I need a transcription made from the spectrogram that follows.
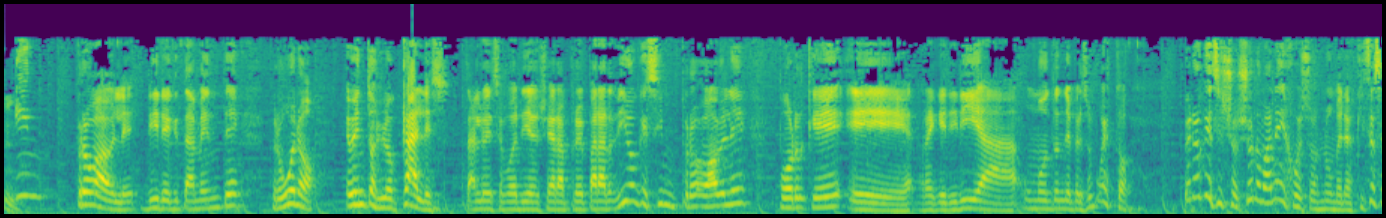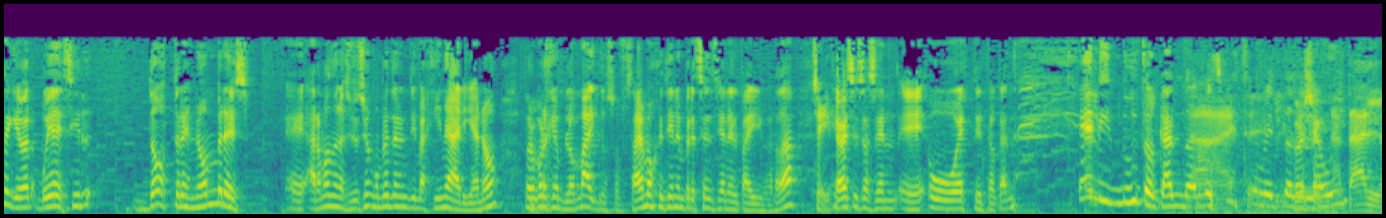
Hmm. improbable directamente, pero bueno, eventos locales tal vez se podrían llegar a preparar. Digo que es improbable porque eh, requeriría un montón de presupuesto. Pero qué sé yo, yo no manejo esos números. Quizás hay que ver, voy a decir dos, tres nombres eh, armando una situación completamente imaginaria, ¿no? Pero por ejemplo, Microsoft, sabemos que tienen presencia en el país, ¿verdad? Sí. Y que a veces hacen, eh, uh, este tocando. El hindú tocando Ah, los este, instrumentos de la Wii. Natal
